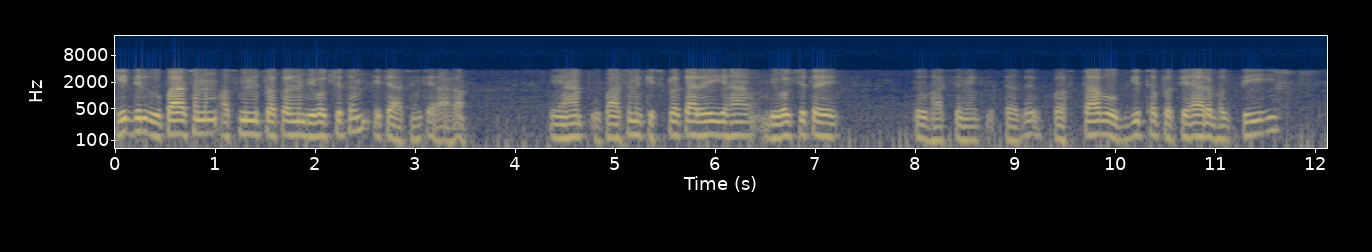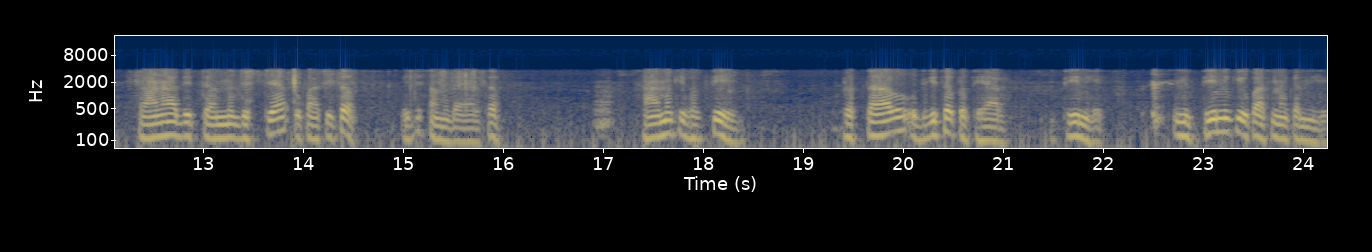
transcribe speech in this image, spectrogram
की दीर्घ उपासन अस्मिन प्रकरण विवक्षितम इतिहास यहाँ उपासन किस प्रकार है, यहाँ विवक्षित है? तो भाष्य में कहते प्रस्ताव उद्गित प्रत्याहार भक्ति प्राणादित्य अन्न दृष्टिया उपासित इति समुदायार्थ। साम की भक्ति प्रस्ताव उद्गित प्रत्याहार। तीन है। इन तीन की उपासना करनी है।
